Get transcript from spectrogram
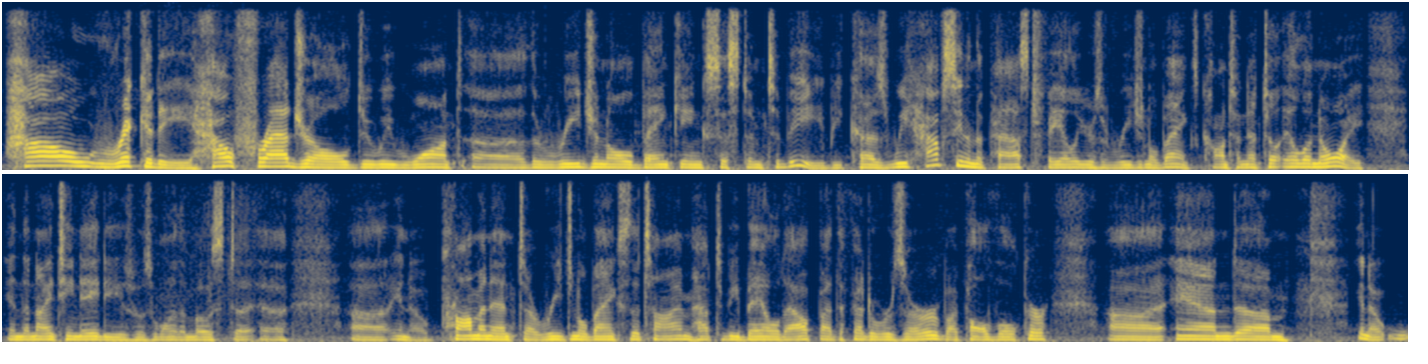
how rickety, how fragile do we want uh, the regional banking system to be? Because we have seen in the past failures of regional banks. Continental Illinois in the 1980s was one of the most uh, uh, uh, you know, prominent uh, regional banks at the time had to be bailed out by the Federal Reserve by Paul Volcker, uh, and um, you know,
